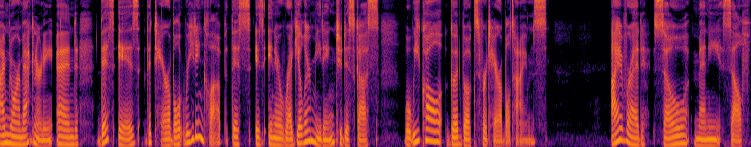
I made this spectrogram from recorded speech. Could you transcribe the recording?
I'm Nora McInerney, and this is the Terrible Reading Club. This is an irregular meeting to discuss what we call good books for terrible times. I have read so many self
